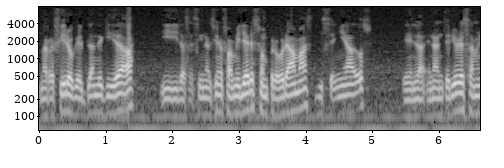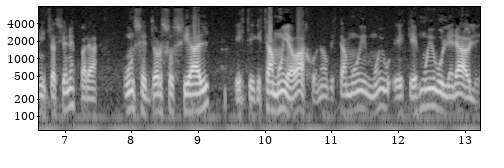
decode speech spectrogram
Me refiero que el plan de equidad y las asignaciones familiares son programas diseñados en, anteriores administraciones para un sector social este, que está muy abajo, ¿no? Que está muy, muy, es, que es muy vulnerable.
